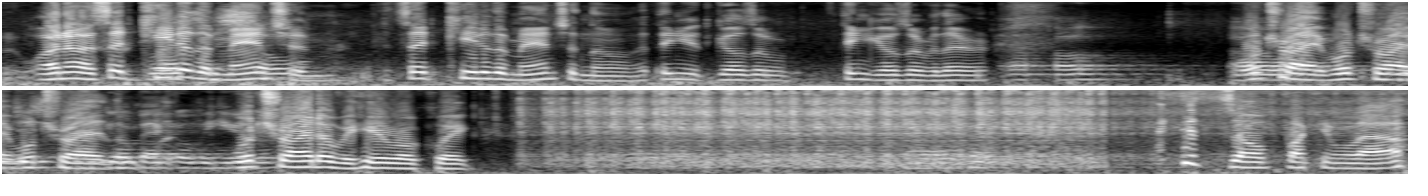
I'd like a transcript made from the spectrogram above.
well, no, it said key to the mansion. It said key to the mansion though. I think it goes over. I think it goes over there. Uh oh. We'll try it. We'll try it. We'll try it. Go back over here. We'll try it over here real quick. Alright, It's so fucking loud.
